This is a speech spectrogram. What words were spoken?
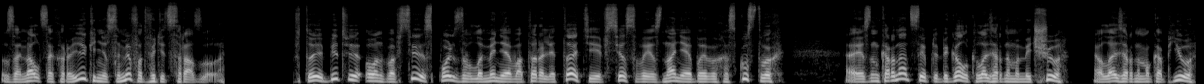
Замялся Харуюки, не сумев ответить сразу. В той битве он вовсю использовал умение аватара летать и все свои знания о боевых искусствах, а из инкарнации прибегал к лазерному мечу, лазерному копью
